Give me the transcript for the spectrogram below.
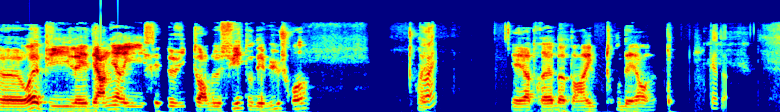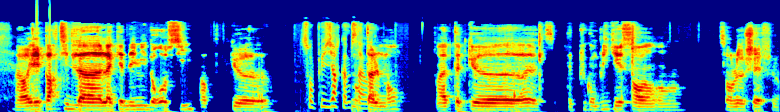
Euh, ouais, puis l'année dernière, il fait deux victoires de suite au début, je crois. Ouais. Et après, bah pareil, trou d'air. Alors, il est parti de la- l'académie de Rossi, alors peut-être que Ils sont plusieurs comme ça. ouais. mentalement, ouais, peut-être que ouais, c'est peut-être plus compliqué sans sans le chef. Là.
